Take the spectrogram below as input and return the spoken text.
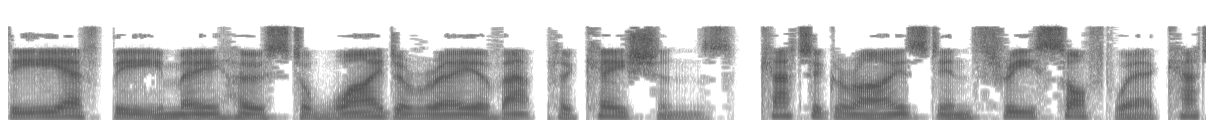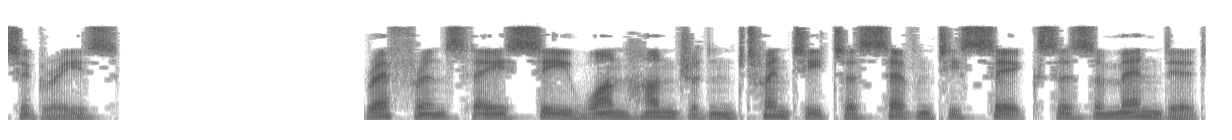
The EFB may host a wide array of applications, categorized in three software categories. Reference AC 120-76 as amended,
